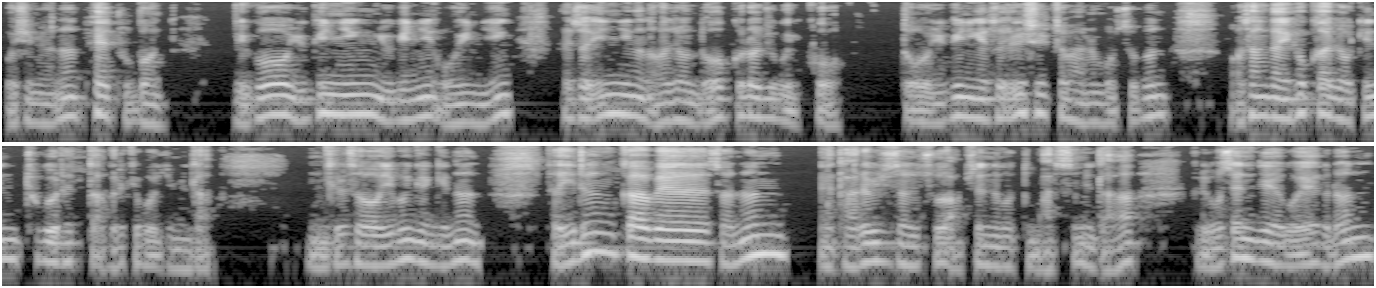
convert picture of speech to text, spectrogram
보시면은 패두번 그리고 6이닝, 6이닝, 5이닝 해서 이닝은 어느 정도 끌어주고 있고 또 6이닝에서 1실점 하는 모습은 어, 상당히 효과적인 투구를 했다 그렇게 보여집니다. 음, 그래서 이번 경기는 자, 이름값에서는 네, 다르비시 선수 앞서 있는 것도 맞습니다. 그리고 샌디에고의 그런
